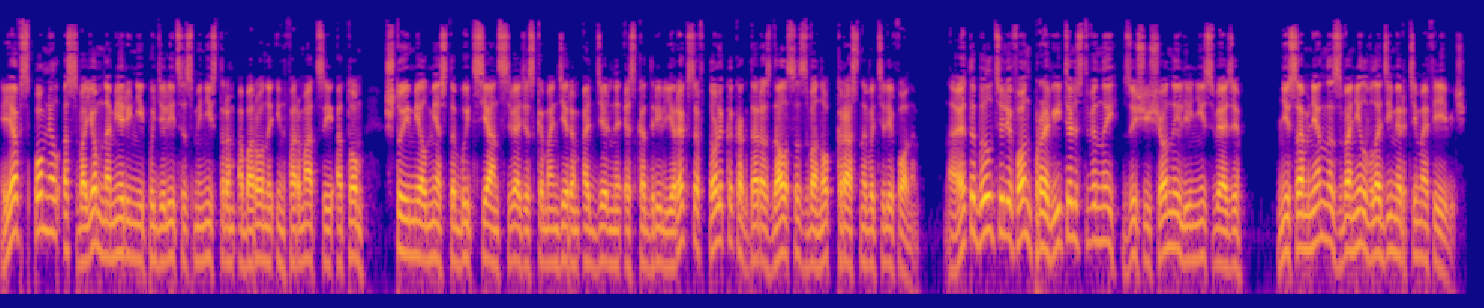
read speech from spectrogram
я вспомнил о своем намерении поделиться с министром обороны информацией о том, что имел место быть сеанс связи с командиром отдельной эскадрильи рексов только когда раздался звонок красного телефона. А это был телефон правительственной, защищенной линии связи. Несомненно, звонил Владимир Тимофеевич.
